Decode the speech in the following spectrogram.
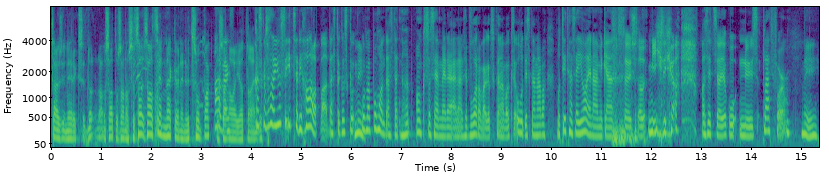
täysin erikseen. No, no Satu sanoi, sä, sä oot sen näköinen nyt, sun pakko Aivan, sanoa jotain. Koska nyt. mä saan just itseni halpaa tästä, koska niin. kun mä puhun tästä, että no, onko se meidän enää se vuorovaikutuskanava, onko se uutiskanava, mutta sittenhän se ei ole enää mikään social media, vaan sitten se on joku news platform. Niin.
